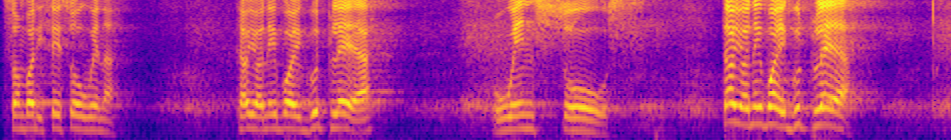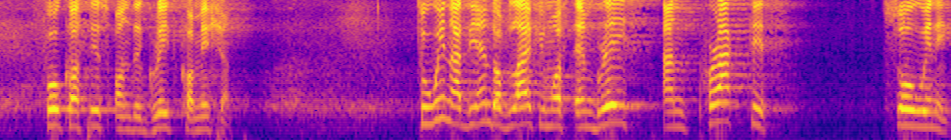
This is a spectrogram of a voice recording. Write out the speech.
Somebody say soul winner. Tell your neighbor a good player wins souls. Tell your neighbor a good player focuses on the Great Commission. To win at the end of life, you must embrace and practice soul winning.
